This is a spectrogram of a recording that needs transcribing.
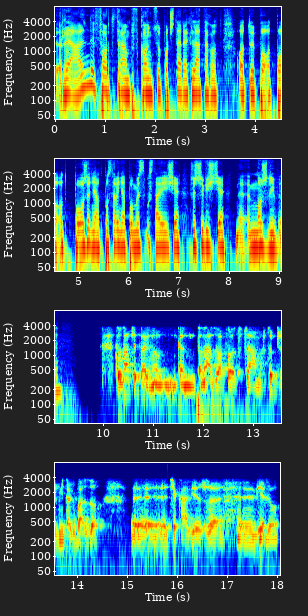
realny Fort Trump w końcu po czterech latach od, od, po, od, od położenia, od postawienia pomysłu staje się rzeczywiście możliwy? To znaczy tak, no, ten, ta nazwa Fort Trump to brzmi tak bardzo e, ciekawie, że e, wielu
